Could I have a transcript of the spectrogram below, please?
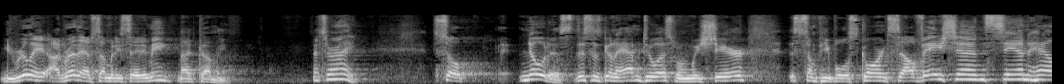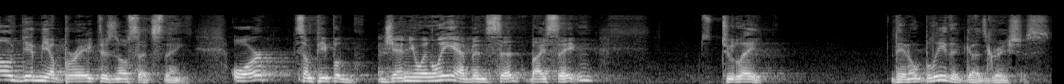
You really, I'd rather have somebody say to me, not coming. That's all right. So notice this is going to happen to us when we share. Some people will scorn salvation, sin, hell, give me a break. There's no such thing. Or some people genuinely have been said by Satan, it's too late. They don't believe that God's gracious.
